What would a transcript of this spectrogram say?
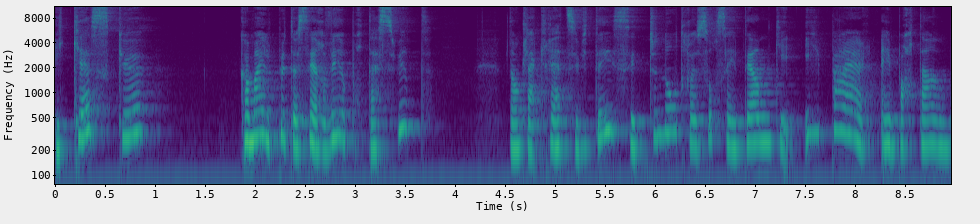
Et qu'est-ce que, comment elle peut te servir pour ta suite? Donc la créativité, c'est une autre ressource interne qui est hyper importante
